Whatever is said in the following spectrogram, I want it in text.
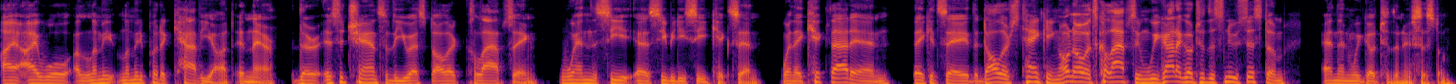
I, I will uh, let me let me put a caveat in there. There is a chance of the U.S. dollar collapsing when the C, uh, CBDC kicks in. When they kick that in, they could say the dollar's tanking. Oh no, it's collapsing. We got to go to this new system, and then we go to the new system.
